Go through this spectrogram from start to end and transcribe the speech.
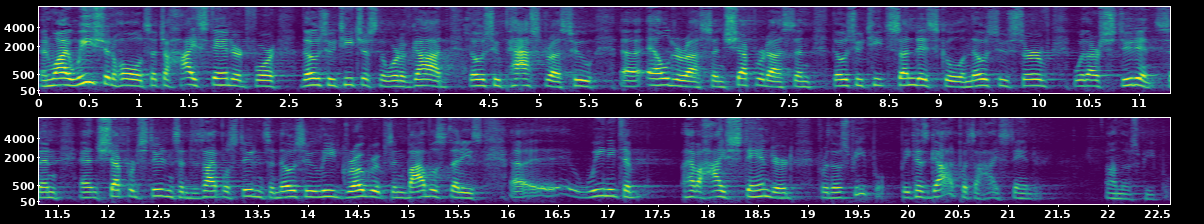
and why we should hold such a high standard for those who teach us the Word of God, those who pastor us, who uh, elder us and shepherd us, and those who teach Sunday school, and those who serve with our students and, and shepherd students and disciple students, and those who lead grow groups and Bible studies. Uh, we need to have a high standard for those people because God puts a high standard on those people.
